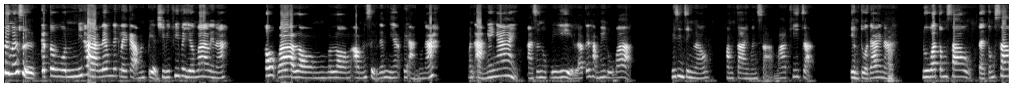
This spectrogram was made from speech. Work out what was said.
ซึ่งหนังสือการ์ตูนนิทานเล่มเล็กๆอะมันเปลี่ยนชีวิตพี่ไปเยอะมากเลยนะเขาบอกว่าลองลองเอาหนังสือเล่มนี้ไปอ่านดูนะ มันอ่านง่าย ๆ อ่านสนุกดี แล้วก็ทำให้รู้ว่าที่จริง ๆ แล้วความตายมันสามารถที่จะเตรียมตัวได้นะ รู้ว่าต้องเศร้า แต่ต้องเศร้า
